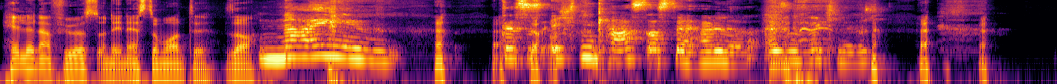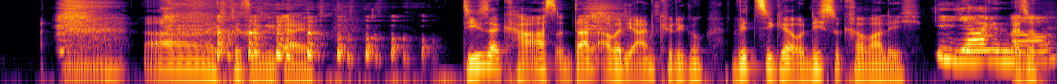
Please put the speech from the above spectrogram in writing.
Helena Fürst und Ernesto Monte. So. Nein! Das ist echt ein Cast aus der Hölle. Also wirklich. Ah, ich find's irgendwie geil. Dieser Cast und dann aber die Ankündigung, witziger und nicht so krawallig. Ja, genau. Also,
